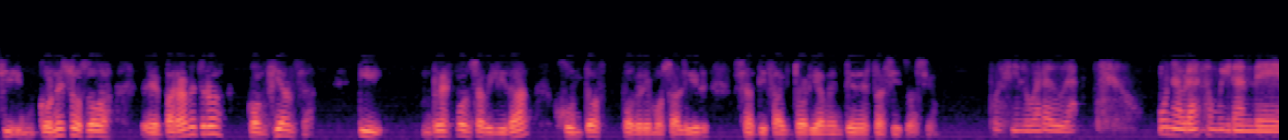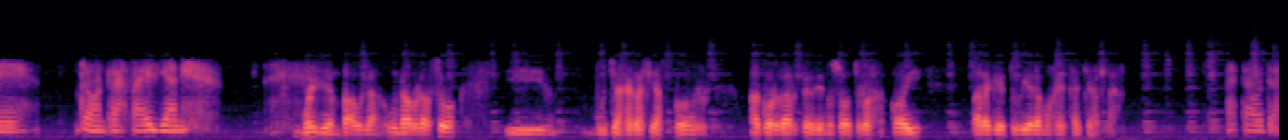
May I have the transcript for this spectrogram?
si, con esos dos eh, parámetros, confianza y responsabilidad, juntos podremos salir satisfactoriamente de esta situación. Pues sin lugar a dudas. Un abrazo muy grande, don Rafael Llanes. Muy bien, Paula, un abrazo y muchas gracias por acordarte de nosotros hoy para que tuviéramos esta charla. Hasta otra.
